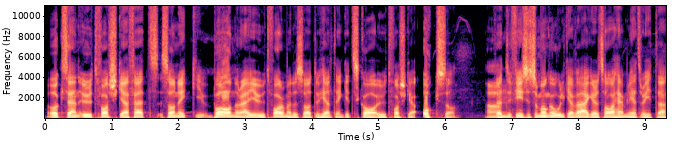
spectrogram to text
Och sen utforska, för att Sonic-banor är ju utformade så att du helt enkelt ska utforska också. För Ja. att det finns ju så många olika vägar att ta, hemligheter att hitta.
